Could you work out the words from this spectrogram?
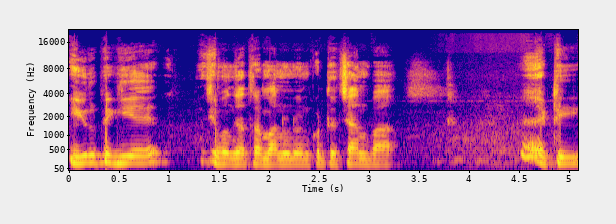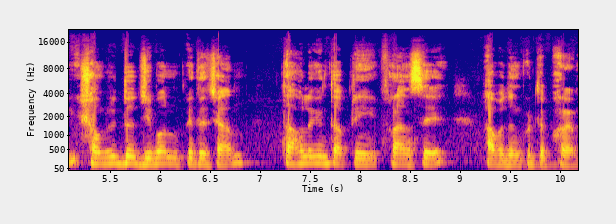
ইউরোপে গিয়ে জীবনযাত্রা মান উন্নয়ন করতে চান বা একটি সমৃদ্ধ জীবন পেতে চান তাহলে কিন্তু আপনি ফ্রান্সে আবেদন করতে পারেন।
